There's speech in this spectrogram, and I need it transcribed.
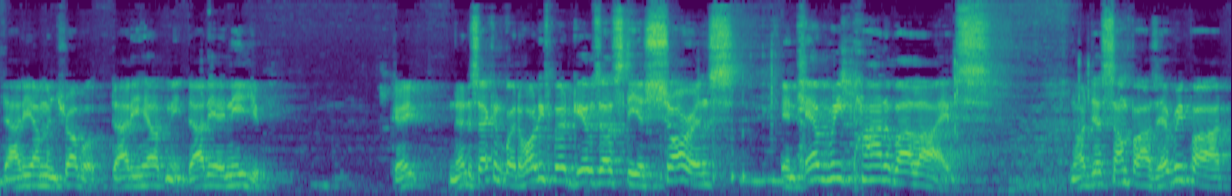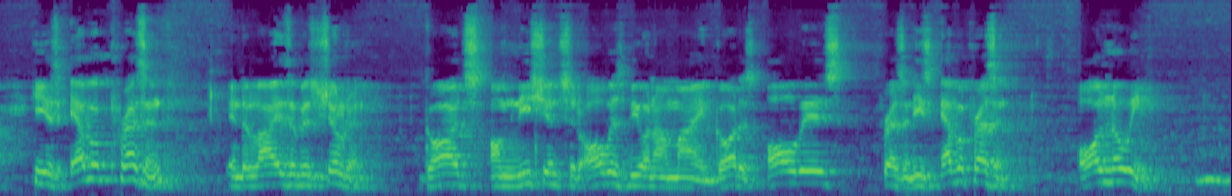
Daddy, I'm in trouble. Daddy, help me. Daddy, I need you. Okay? And then the second point the Holy Spirit gives us the assurance in every part of our lives, not just some parts, every part. He is ever present in the lives of His children. God's omniscience should always be on our mind. God is always present, He's ever present, all knowing,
